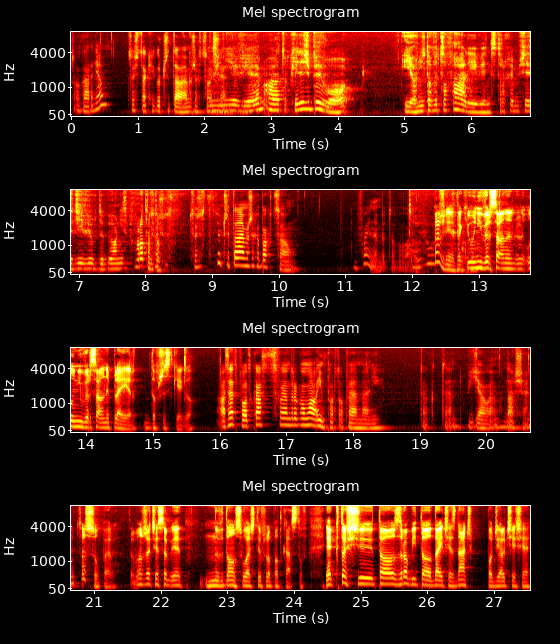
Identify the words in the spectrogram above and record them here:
to ogarniam? Coś takiego czytałem, że chcą się... Nie wiem, ale to kiedyś było i oni to wycofali, więc trochę bym się zdziwił, gdyby oni z powrotem to... Coś ostatnio czytałem, że chyba chcą. Fajne by to było. Pewnie, taki uniwersalny, uniwersalny player do wszystkiego. A Z Podcast swoją drogą ma import OPML-i. Tak, ten, widziałem, da się. No to super. To możecie sobie w dom słuchać tyflo podcastów. Jak ktoś y, to zrobi, to dajcie znać, podzielcie się e,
